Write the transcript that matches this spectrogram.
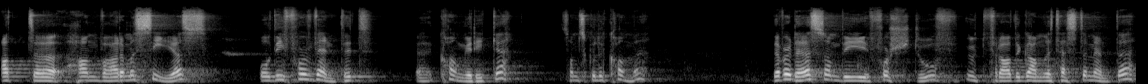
at uh, han var Messias, og de forventet uh, kongeriket som skulle komme. Det var det som de forsto ut fra Det gamle testamentet.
